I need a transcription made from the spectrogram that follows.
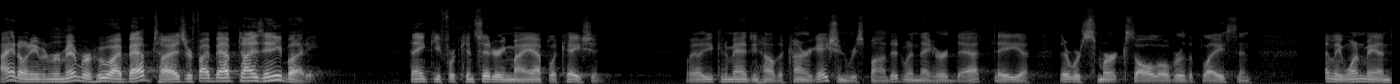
I don't even remember who I baptized or if I baptized anybody. Thank you for considering my application. Well, you can imagine how the congregation responded when they heard that. They, uh, there were smirks all over the place. And finally, one man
